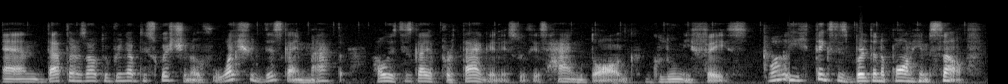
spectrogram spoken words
And that turns out to bring up this question of why should this guy matter? How is this guy a protagonist with his hangdog, gloomy face? Well, he takes this burden upon himself.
